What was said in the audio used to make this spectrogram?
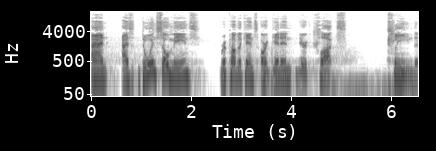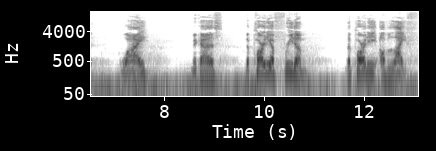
And as doing so means Republicans are getting their clocks cleaned. Why? Because the party of freedom, the party of life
